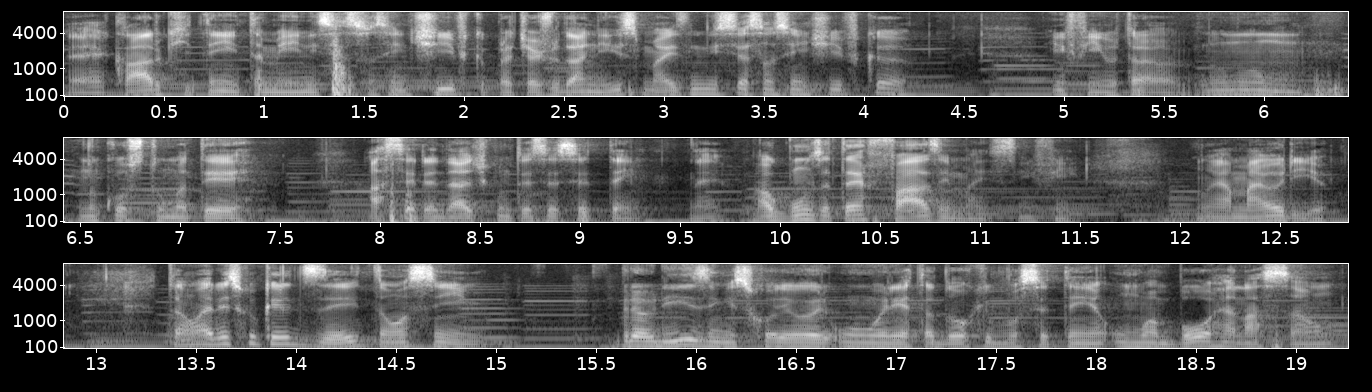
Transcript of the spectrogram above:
É claro que tem também iniciação científica para te ajudar nisso, mas iniciação científica, enfim, não, não, não costuma ter a seriedade que um TCC tem, né. Alguns até fazem, mas enfim, não é a maioria. Então era isso que eu queria dizer. Então assim, priorizem escolher um orientador que você tenha uma boa relação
